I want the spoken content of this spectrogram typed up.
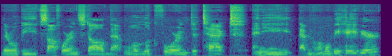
There will be software installed that will look for and detect any abnormal behavior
